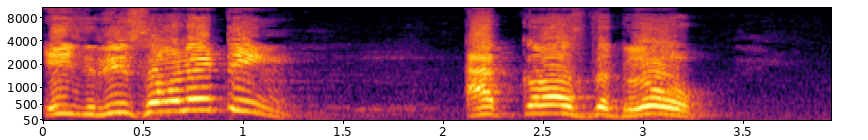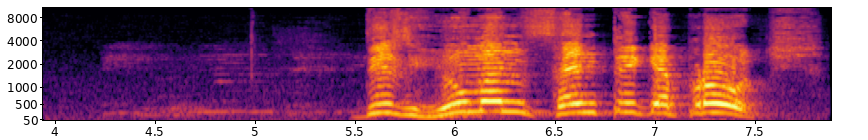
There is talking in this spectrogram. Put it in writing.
is resonating across the globe. This human centric approach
